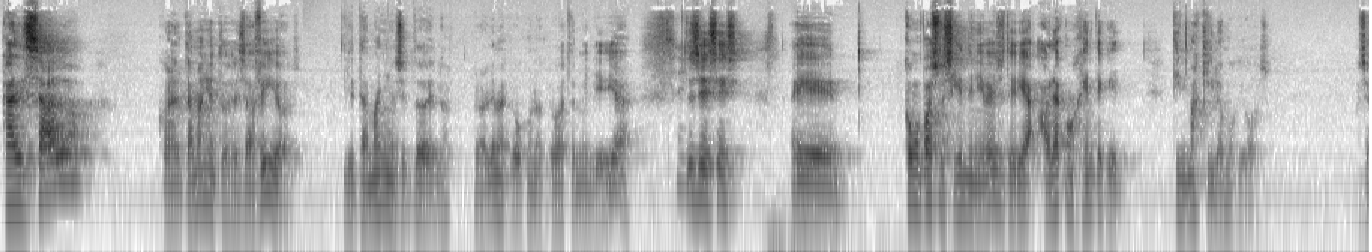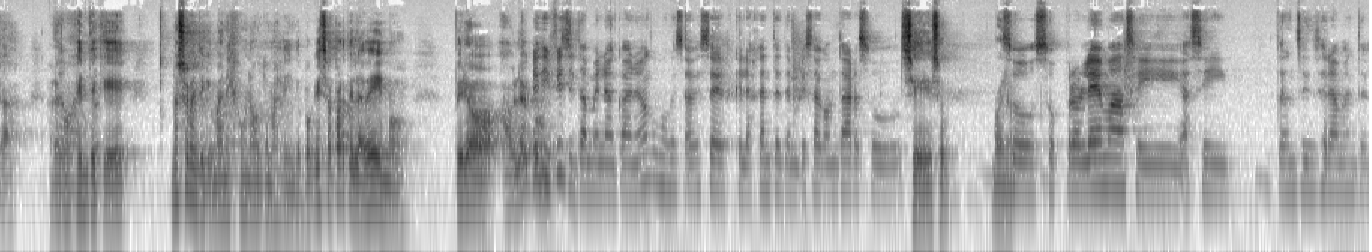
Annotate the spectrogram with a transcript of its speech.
calzado con el tamaño de tus desafíos y el tamaño, ¿no es cierto?, de los problemas que vos, con los que vos también lidiás. Sí. Entonces es, eh, ¿cómo paso al siguiente nivel? Yo te diría, hablar con gente que tiene más quilombo que vos. O sea, hablar con gente que, no solamente que maneja un auto más lindo, porque esa parte la vemos, pero hablar Es con... difícil también acá, ¿no? Como que a veces que la gente te empieza a contar sus, Sí, eso, bueno, sus, sus problemas y así tan sinceramente.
